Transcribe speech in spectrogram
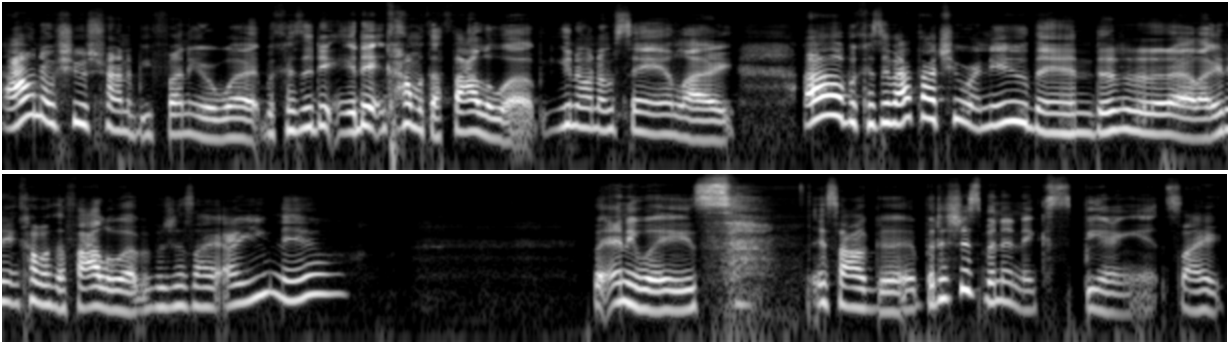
I don't know if she was trying to be funny or what because it didn't it didn't come with a follow up. You know what I'm saying? Like, oh, because if I thought you were new, then da da da da. Like it didn't come with a follow up. It was just like, are you new? But anyways, it's all good. But it's just been an experience. Like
